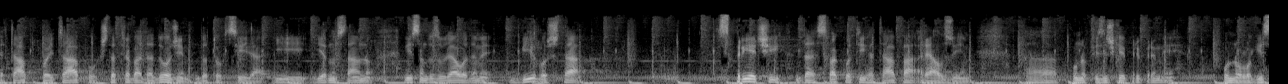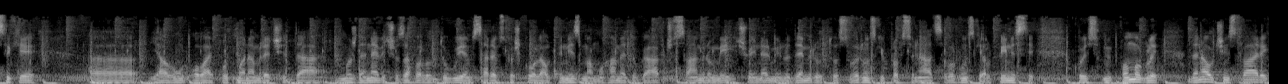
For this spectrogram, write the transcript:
etapu po etapu šta treba da dođem do tog cilja i jednostavno nisam dozvoljavao da me bilo šta spriječi da svaku od tih etapa realizujem. Puno fizičke pripreme, puno logistike, ja ovaj put moram reći da možda najveću zahvalu dugujem Sarajevskoj škole alpinizma Mohamedu Gavču, Samiru Mehiću i Nerminu Demiru, to su vrhunski profesionalci, vrhunski alpinisti koji su mi pomogli da naučim stvari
